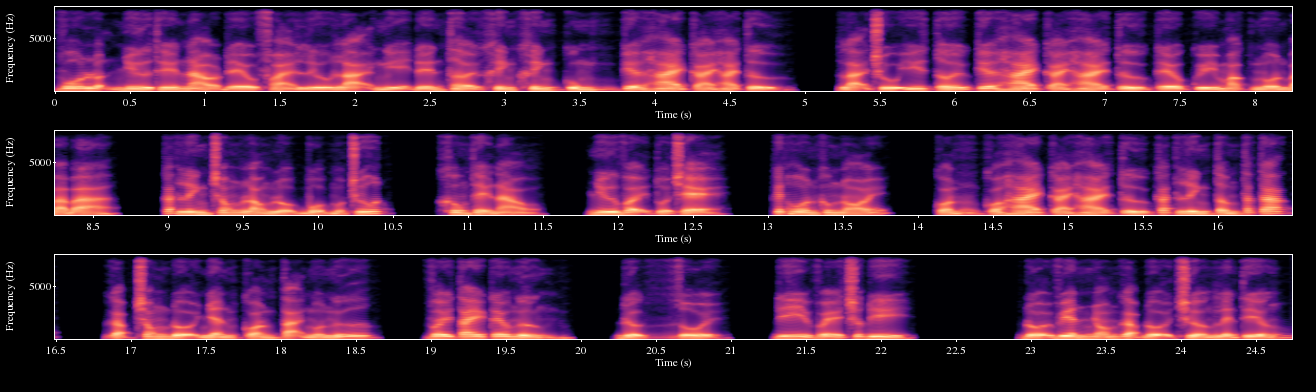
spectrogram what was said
vô luận như thế nào đều phải lưu lại nghĩ đến thời khinh khinh cùng kia hai cái hài tử. Lại chú ý tới kia hai cái hài tử kêu quý mặc nôn ba ba cắt linh trong lòng lộ bột một chút, không thể nào, như vậy tuổi trẻ, kết hôn không nói còn có hai cái hài tử cắt linh tâm tắc tắc gặp trong đội nhân còn tại ngôn ngữ vây tay kêu ngừng được rồi đi về trước đi Đội viên nhóm gặp đội trưởng lên tiếng,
